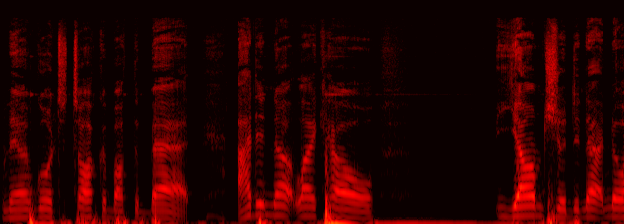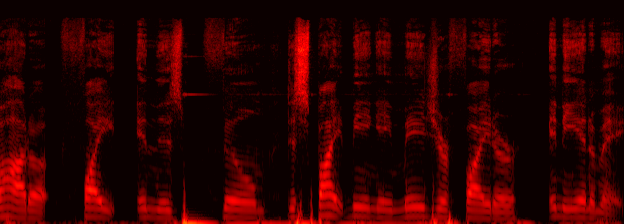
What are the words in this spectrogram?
Now I'm going to talk about the bad. I did not like how Yamcha did not know how to fight in this film, despite being a major fighter in the anime.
